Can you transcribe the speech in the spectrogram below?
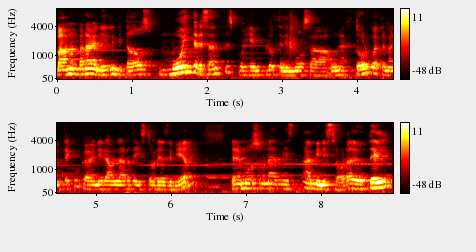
Van, van a venir invitados muy interesantes. Por ejemplo, tenemos a un actor guatemalteco que va a venir a hablar de historias de miedo. Tenemos una administradora de hotel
